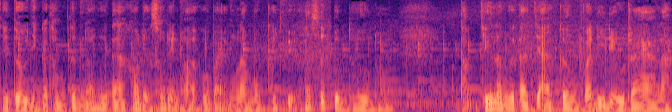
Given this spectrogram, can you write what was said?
Thì từ những cái thông tin đó người ta có được số điện thoại của bạn là một cái chuyện hết sức bình thường thôi. Thậm chí là người ta chả cần phải đi điều tra là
